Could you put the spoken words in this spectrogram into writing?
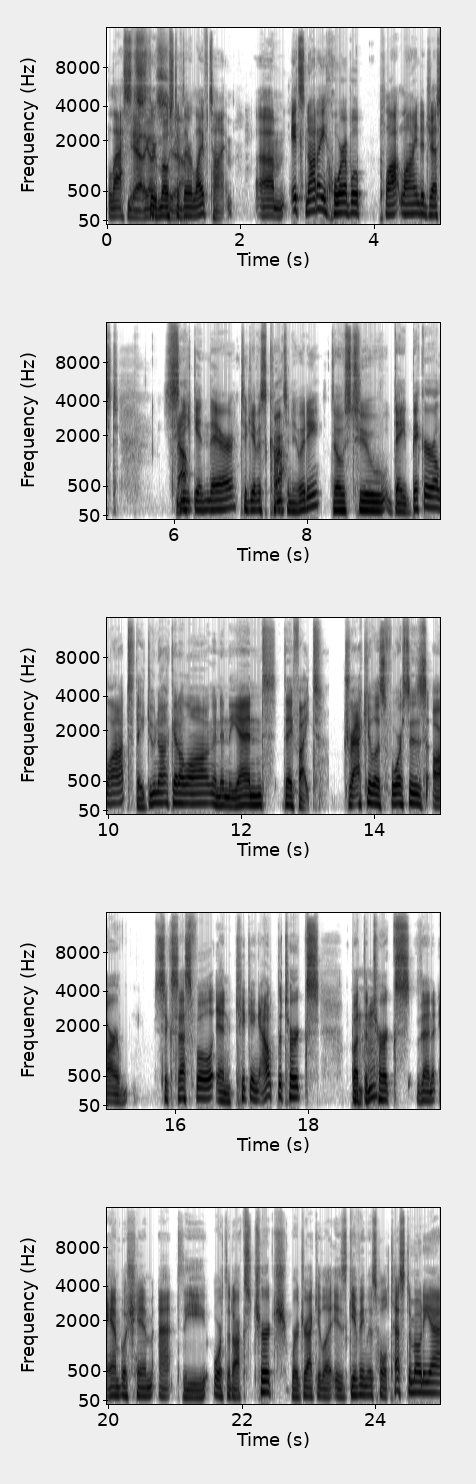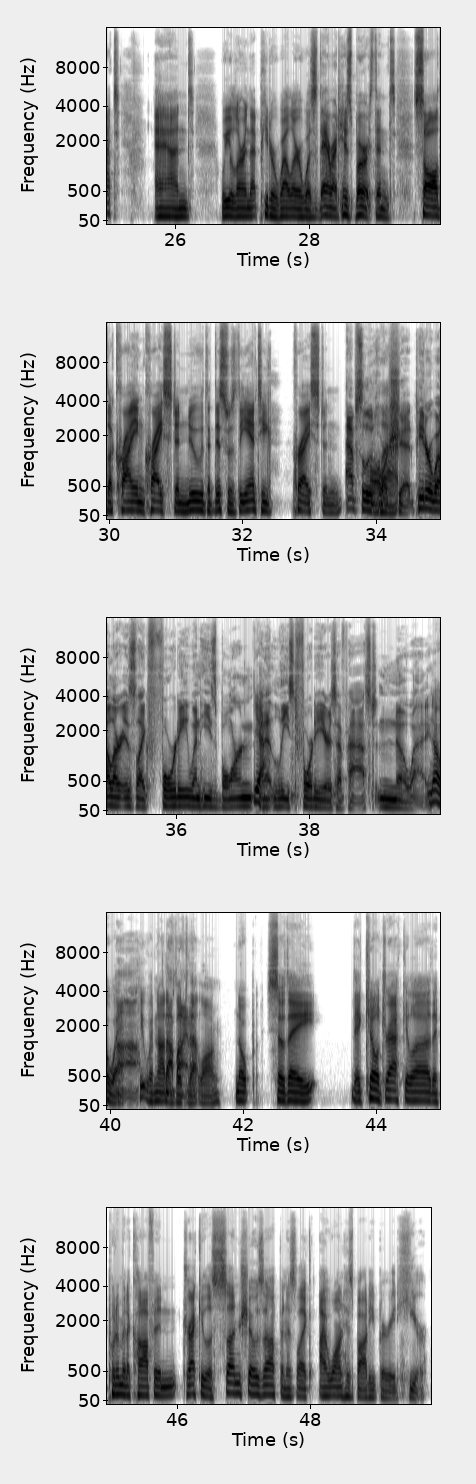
lasts Yeah, through most of their lifetime. Um, it's not a horrible plot line to just sneak in there to give us continuity. Those two, they bicker a lot. They do not get along. And in the end, they fight. Dracula's forces are successful in kicking out the Turks, but the Mhm. Turks then ambush him at the Orthodox Church where Dracula is giving this whole testimony at. And we learn that Peter Weller was there at his birth and saw the crying Christ and knew that this was the Antichrist. And Absolute horseshit. Peter Weller is like 40 when he's born, Yeah. and at least 40 years have passed. No way. No way. Uh-uh. He would not, Not have lived that it. long. Nope. So they they kill Dracula, they put him in a coffin. Dracula's son shows up and is like, I want his body buried here.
